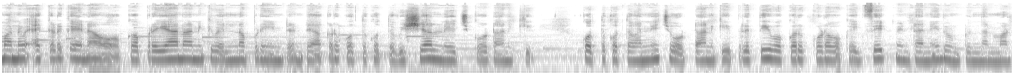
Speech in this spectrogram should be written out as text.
మనం ఎక్కడికైనా ఒక ప్రయాణానికి వెళ్ళినప్పుడు ఏంటంటే అక్కడ కొత్త కొత్త విషయాలు నేర్చుకోవటానికి కొత్త కొత్తవన్నీ చూడటానికి ప్రతి ఒక్కరికి కూడా ఒక ఎగ్జైట్మెంట్ అనేది ఉంటుందన్నమాట.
